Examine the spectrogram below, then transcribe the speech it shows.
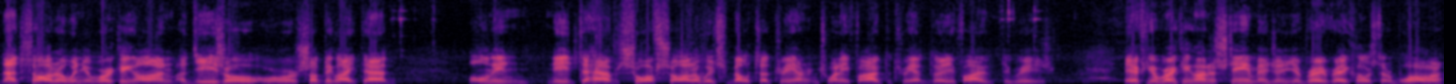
that solder, when you're working on a diesel or something like that, only needs to have soft solder, which melts at 325 to 335 degrees. If you're working on a steam engine and you're very, very close to the boiler,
